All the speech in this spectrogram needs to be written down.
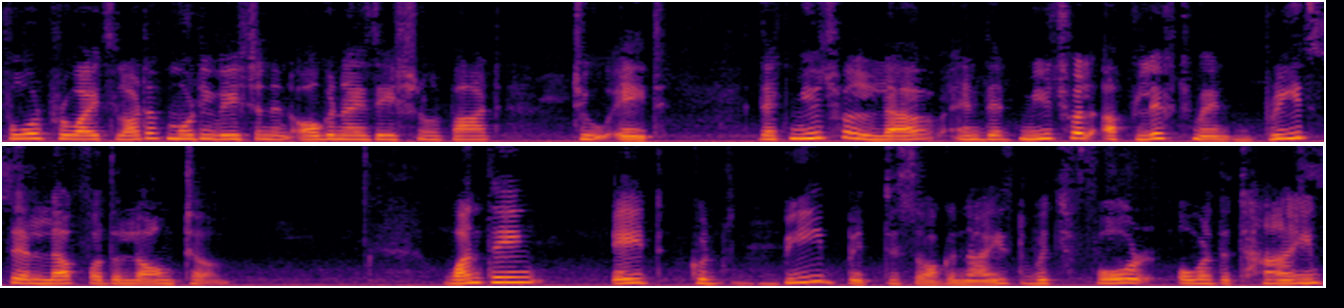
4 provides a lot of motivation and organizational part to 8 that mutual love and that mutual upliftment breeds their love for the long term. One thing 8 could be a bit disorganized which 4 over the time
